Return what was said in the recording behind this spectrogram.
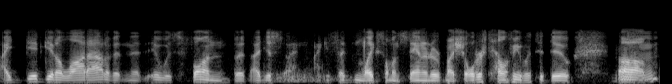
I did get a lot out of it, and it, it was fun. But I just I, I guess I didn't like someone standing over my shoulder telling me what to do. Mm-hmm. Um,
